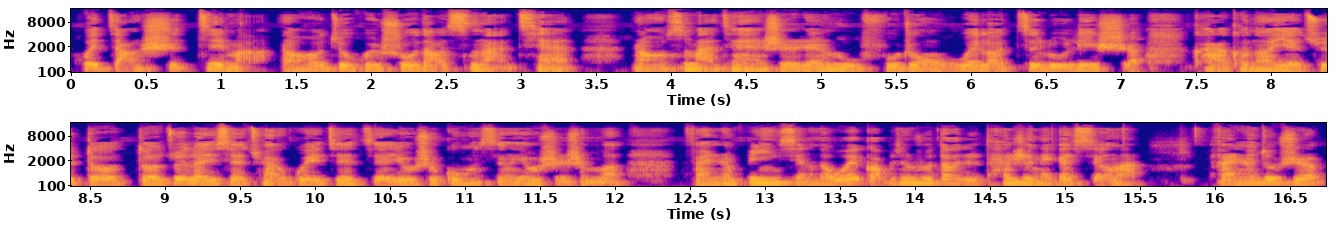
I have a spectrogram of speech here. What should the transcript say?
会讲《史记》嘛，然后就会说到司马迁，然后司马迁也是忍辱负重，为了记录历史，他可能也去得得罪了一些权贵阶级，又是宫刑，又是什么。反正兵刑的，我也搞不清楚到底他是哪个刑了，反正就是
